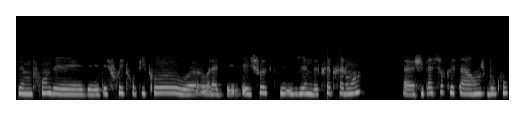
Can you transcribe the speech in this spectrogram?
si on prend des, des, des fruits tropicaux ou euh, voilà, des, des choses qui viennent de très très loin, euh, je suis pas sûre que ça arrange beaucoup,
